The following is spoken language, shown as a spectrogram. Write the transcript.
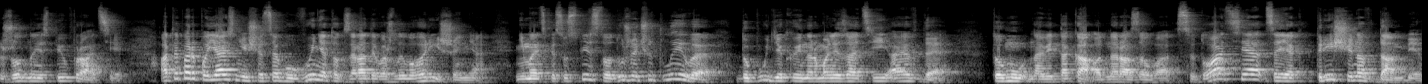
жодної співпраці. А тепер пояснюю, що це був виняток заради важливого рішення. Німецьке суспільство дуже чутливе до будь-якої нормалізації АФД. Тому навіть така одноразова ситуація це як тріщина в дамбі.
